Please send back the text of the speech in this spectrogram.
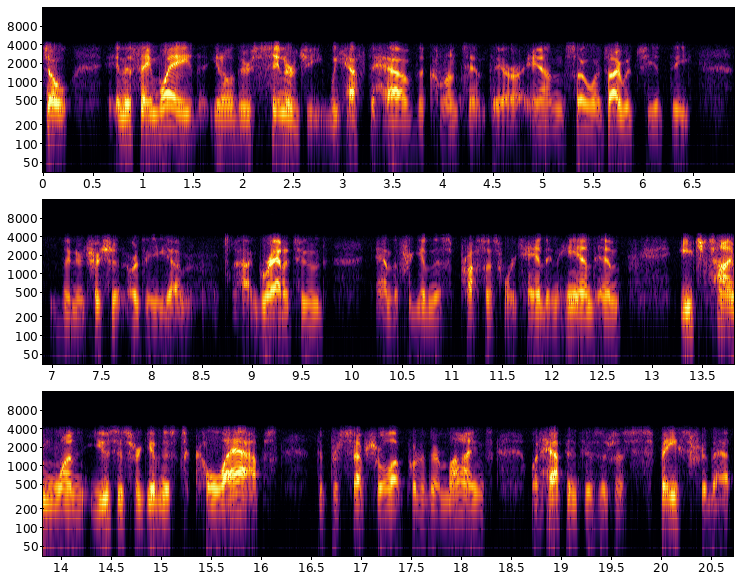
So in the same way, you know, there's synergy. We have to have the content there, and so as I would see it, the the nutrition or the um, uh, gratitude and the forgiveness process work hand in hand. And each time one uses forgiveness to collapse the perceptual output of their minds, what happens is there's a space for that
